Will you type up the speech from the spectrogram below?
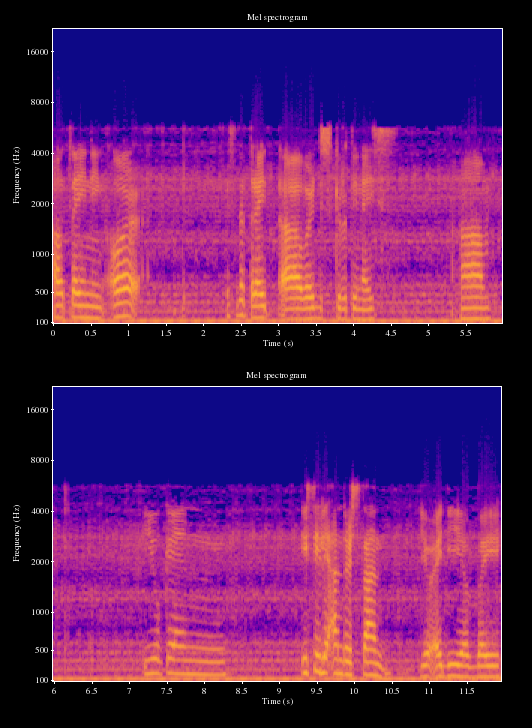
outlining or is that right? Uh, word scrutinize. Um, you can easily understand your idea by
